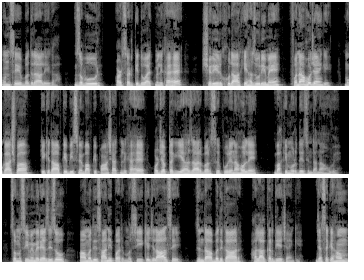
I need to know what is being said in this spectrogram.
ان سے بدلا لے گا۔ زبور اڑسٹھ کے دعایت میں لکھا ہے، شریر خدا کی حضوری میں فنا ہو جائیں گے۔ مکاشوا کی کتاب کے بیسویں باپ کی پانچ آیت میں لکھا ہے، اور جب تک یہ ہزار برس پورے نہ ہو لیں، باقی مردے زندہ نہ ہوئے۔ سو مسیح میں میرے عزیزو، آمد ثانی پر مسیح کے جلال سے زندہ بدکار ہلاک کر دیے جائیں گے۔ جیسے کہ ہم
